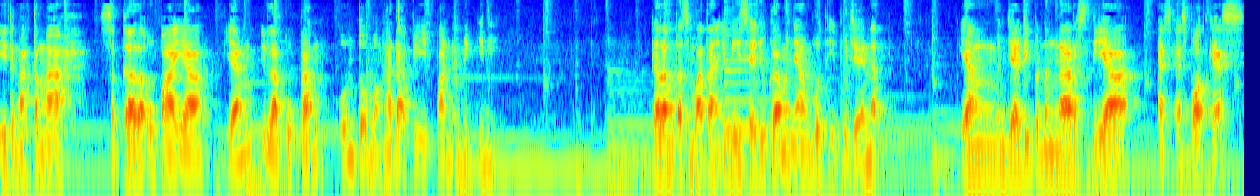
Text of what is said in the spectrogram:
di tengah-tengah segala upaya yang dilakukan untuk menghadapi pandemi ini. Dalam kesempatan ini saya juga menyambut Ibu Janet yang menjadi pendengar setia SS Podcast.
